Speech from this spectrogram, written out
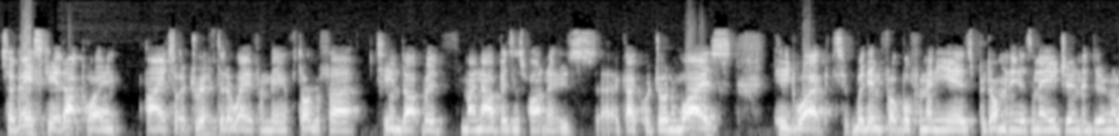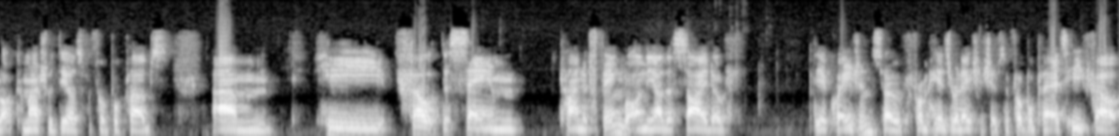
so basically, at that point, I sort of drifted away from being a photographer, teamed up with my now business partner, who's a guy called Jordan Wise. He'd worked within football for many years, predominantly as an agent and doing a lot of commercial deals for football clubs. Um, he felt the same kind of thing, but on the other side of the equation. So, from his relationships with football players, he felt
